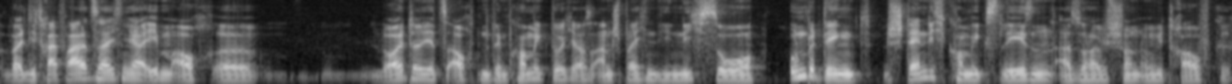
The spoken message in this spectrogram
weil die drei Fragezeichen ja eben auch äh, Leute jetzt auch mit dem Comic durchaus ansprechen, die nicht so unbedingt ständig Comics lesen. Also habe ich schon irgendwie drauf ge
